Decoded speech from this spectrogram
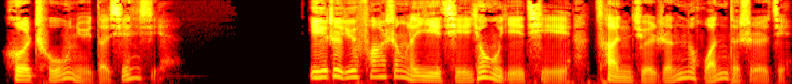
喝处女的鲜血。以至于发生了一起又一起惨绝人寰的事件。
